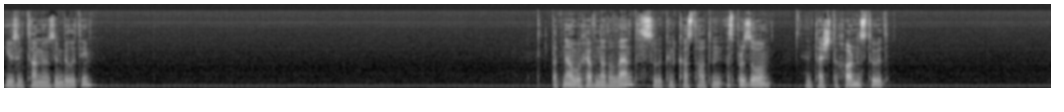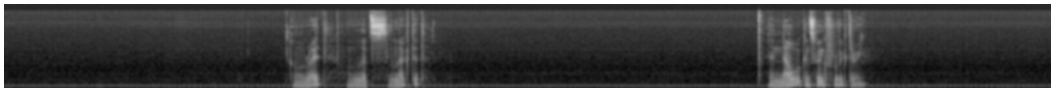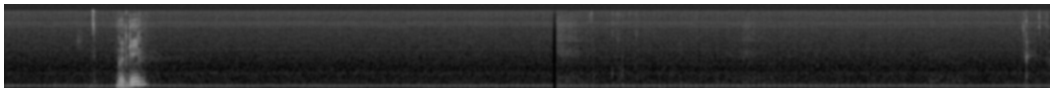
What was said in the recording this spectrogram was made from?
using Tamiyo's ability. But now we have another land, so we can cast out an Esperzoa and attach the harness to it. Alright, let's select it. And now we can swing for victory. Good game.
